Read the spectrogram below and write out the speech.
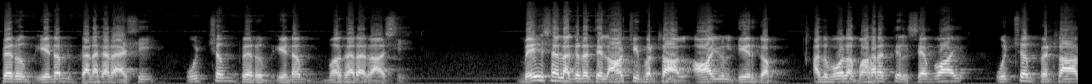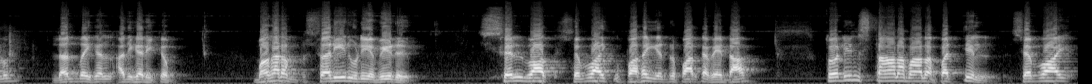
பெறும் இடம் கடக ராசி உச்சம் பெறும் இடம் மகர ராசி. மேச லக்னத்தில் ஆட்சி பெற்றால் ஆயுள் தீர்க்கம். அதுபோல மகரத்தில் செவ்வாய் உச்சம் பெற்றாலும் நன்மைகள் அதிகரிக்கும். மகரம் சரீருடைய வீடு. செல்வாக் செவ்வாய்க்கு பகை என்று பார்க்க வேண்டாம். தொழில் ஸ்தானமான பத்தில் செவ்வாய்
